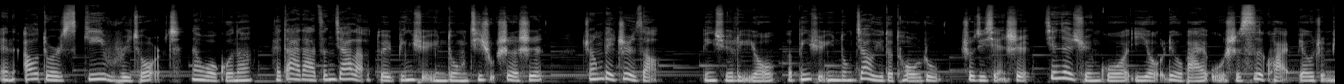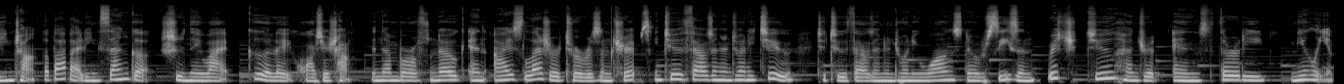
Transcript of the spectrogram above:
and outdoor ski resorts. 那我国呢，还大大增加了对冰雪运动基础设施、装备制造 冰雪旅游和冰雪运动教育的投入。数据显示，现在全国已有六百五十四块标准冰场和八百零三个室内外各类滑雪场。The number of snow and ice leisure tourism trips in 2022 to 2021 snow season reached 230 million,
